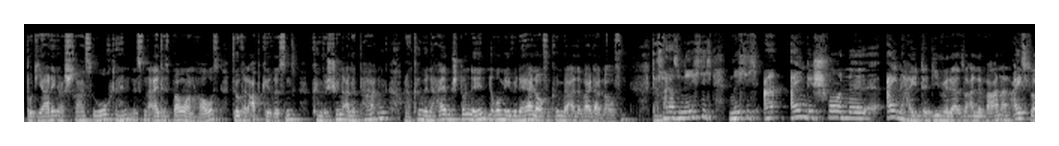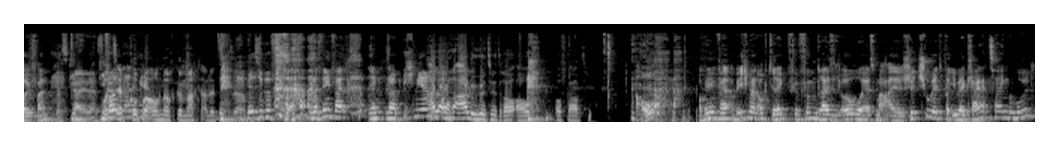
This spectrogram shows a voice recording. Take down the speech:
Budjadinger Straße hoch, da hinten ist ein altes Bauernhaus, wird gerade abgerissen, können wir schön alle parken und dann können wir eine halbe Stunde hinten rum hier wieder herlaufen, können wir alle weiterlaufen. Das war da so eine richtig, eine richtig eingeschworene Einheit, die wir da so alle waren, an Eisläufern. Das ist Die- geil, ne? die alle WhatsApp-Gruppe auch noch gemacht, alle zusammen. Ja, so gefühlt. Und auf jeden Fall, dann, dann hab ich mir... Alle auch Aluhütte drauf auf, aufgehabt. Auch? Auf jeden Fall habe ich mir auch direkt für 35 Euro erstmal alle Schlittschuhe jetzt bei eBay Kleinanzeigen geholt.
